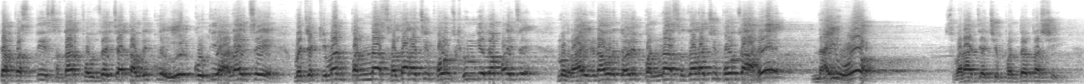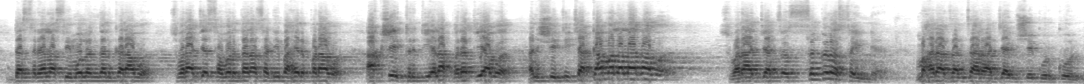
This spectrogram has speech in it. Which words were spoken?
त्या पस्तीस हजार फौजेच्या तावडीतनं एक कोटी आणायचे. म्हणजे किमान पन्नास हजाराची फौज घेऊन गेलं पाहिजे. मग रायगडावर त्यावेळी पन्नास हजाराची फौज आहे? नाही हो. स्वराज्याची पद्धत अशी. दसऱ्याला सीमोल्लंघन करावं. स्वराज्य संवर्धनासाठी बाहेर पडावं. अक्षय तृतीयाला परत यावं. आणि शेतीच्या कामाला लागावं. स्वराज्याचं सगळं सैन्य महाराजांचा राज्याभिषेक उरकून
